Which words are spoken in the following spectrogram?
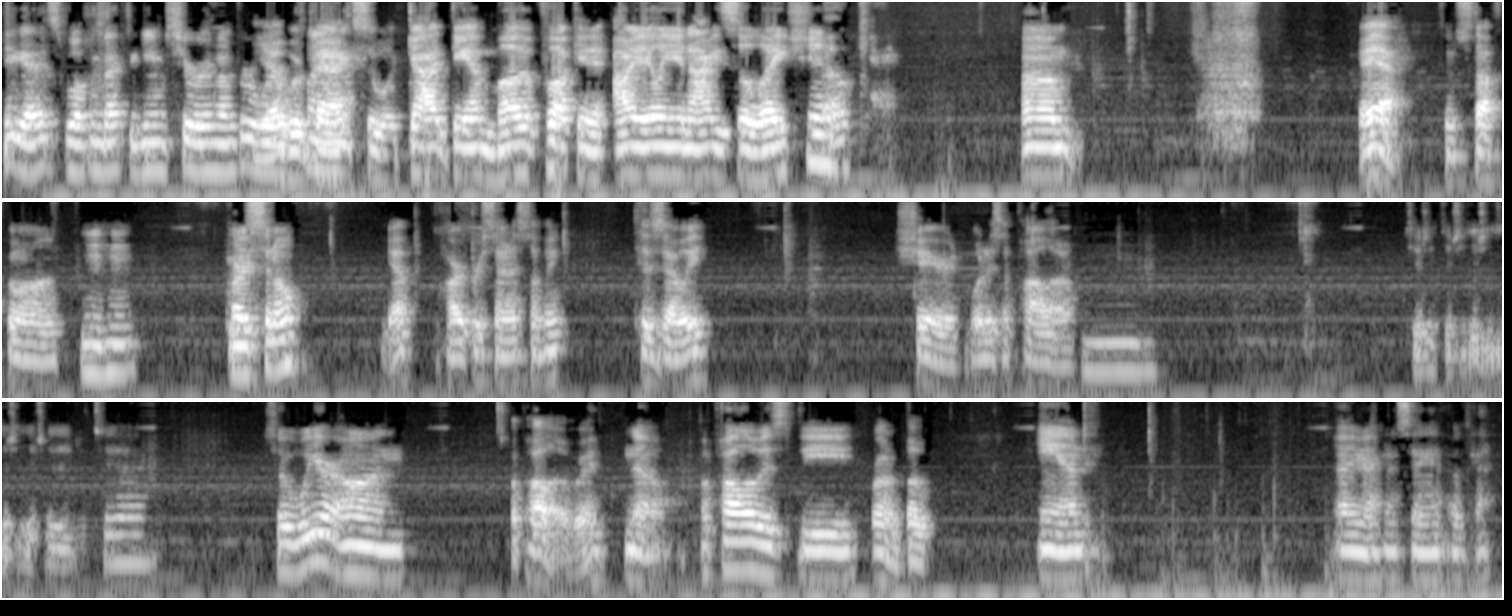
Hey guys, welcome back to Gamers to Remember. Yeah, we're playing- back to a goddamn motherfucking alien isolation. Okay. Um, yeah, some stuff going on. Mm-hmm. Personal, yep. Harper sent us something to Zoe. Shared. What is Apollo? So we are on Apollo, right? no. Apollo is the We're on a boat. And. Oh, you're not gonna say it. Okay.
